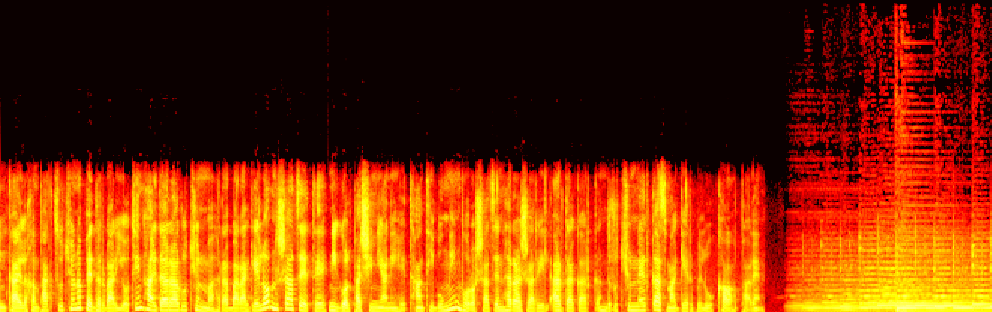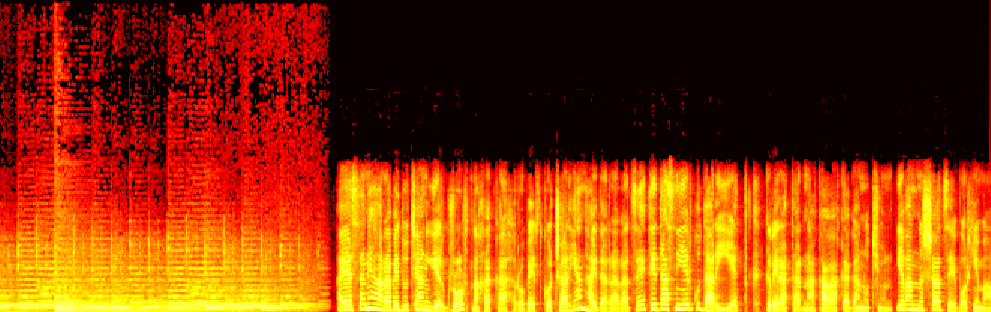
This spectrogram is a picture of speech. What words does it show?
Իմ քայլը խմբակցությունը փետրվարի 7-ին հայտարարություն մհրաբարագելով նշած է թե Նիկոլ Փաշինյանի հետ հանդիպումին որոշած են հրաժարել արտագարկ ընդրություններ կազմակերպելու քաղաքապարեն։ Հայաստանի Հանրապետության երկրորդ նախագահ Ռոբերտ Քոչարյան հայտարարած է, թե 12 տարի յետք կվերադառնա քաղաքականություն եւ աննշած է, որ հիմա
